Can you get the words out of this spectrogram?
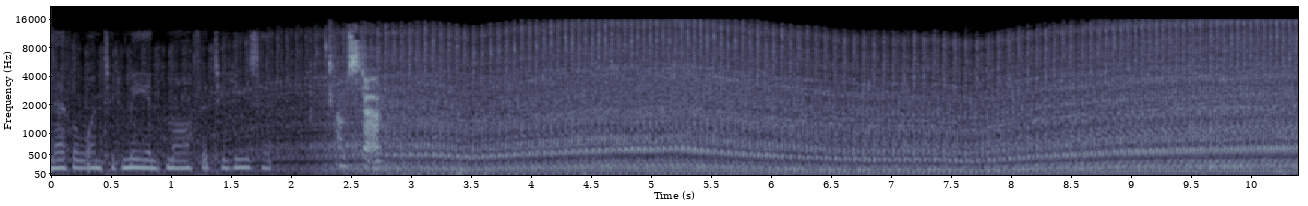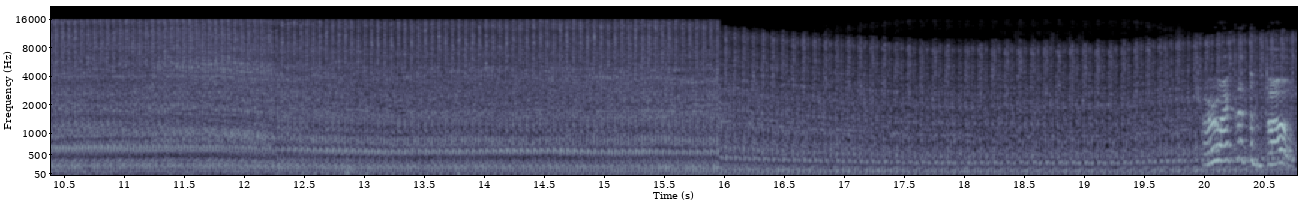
never wanted me and Martha to use it. I'm stuck. Where do I put the boat?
